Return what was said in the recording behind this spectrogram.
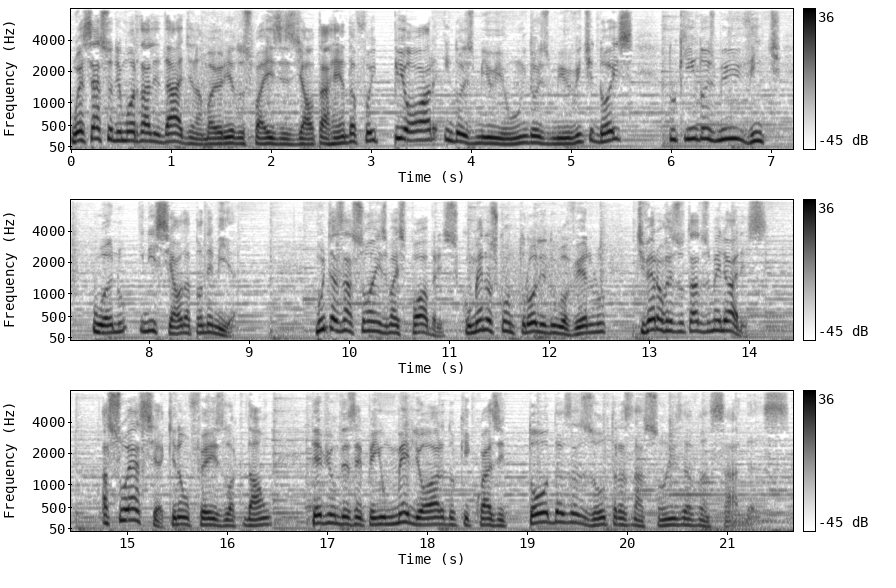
O excesso de mortalidade na maioria dos países de alta renda foi pior em 2001 e 2022 do que em 2020, o ano inicial da pandemia. Muitas nações mais pobres, com menos controle do governo, tiveram resultados melhores. A Suécia, que não fez lockdown, teve um desempenho melhor do que quase todas as outras nações avançadas.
